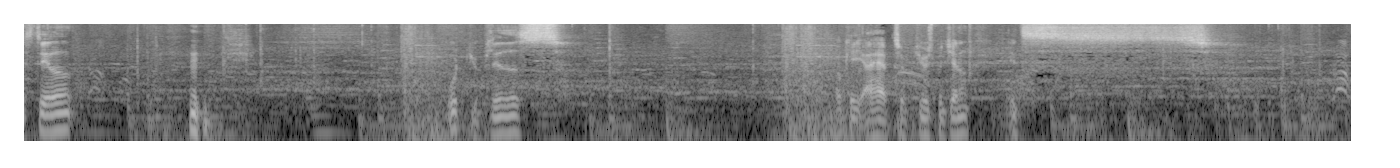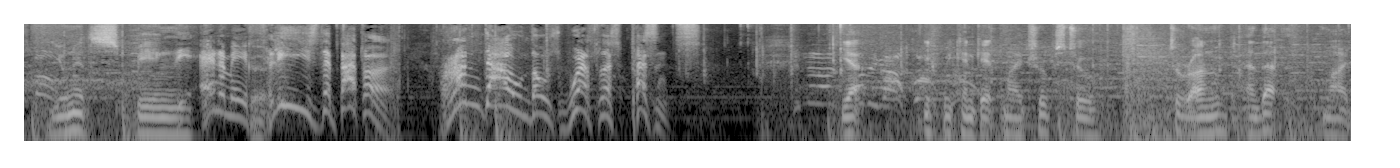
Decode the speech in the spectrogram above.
Still. Would you please? Okay, I have to use my general. It's units being. The enemy flees the battle. Run down those worthless peasants. yeah if we can get my troops to to run and that might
